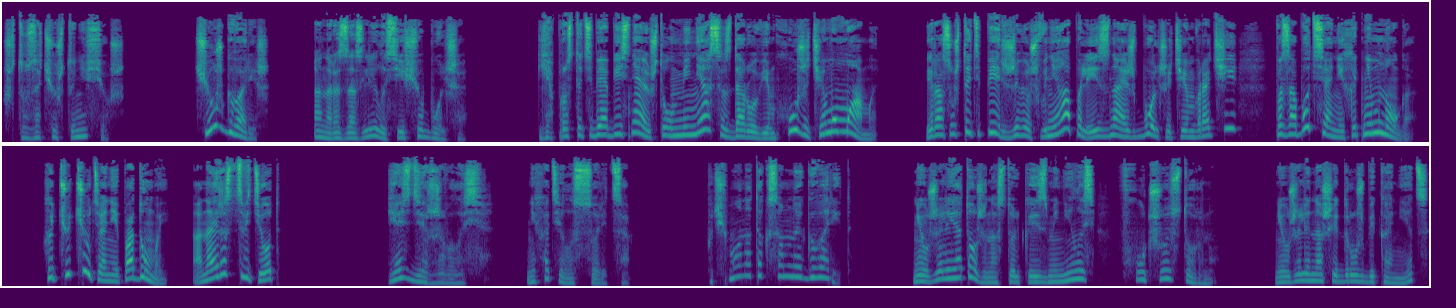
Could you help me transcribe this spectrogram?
Что за чушь ты несешь? Чушь, говоришь? Она разозлилась еще больше. Я просто тебе объясняю, что у меня со здоровьем хуже, чем у мамы. И раз уж ты теперь живешь в Неаполе и знаешь больше, чем врачи, позаботься о ней хоть немного. Хоть чуть-чуть о ней подумай, она и расцветет. Я сдерживалась, не хотела ссориться. Почему она так со мной говорит? Неужели я тоже настолько изменилась в худшую сторону? Неужели нашей дружбе конец?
